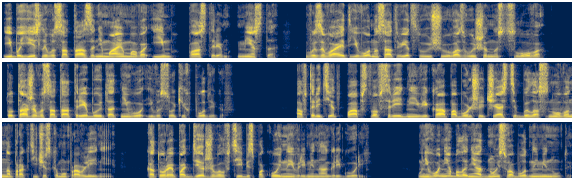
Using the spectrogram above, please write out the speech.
Ибо если высота занимаемого им, пастырем, места вызывает его на соответствующую возвышенность слова, то та же высота требует от него и высоких подвигов. Авторитет папства в средние века по большей части был основан на практическом управлении – которое поддерживал в те беспокойные времена Григорий. У него не было ни одной свободной минуты.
